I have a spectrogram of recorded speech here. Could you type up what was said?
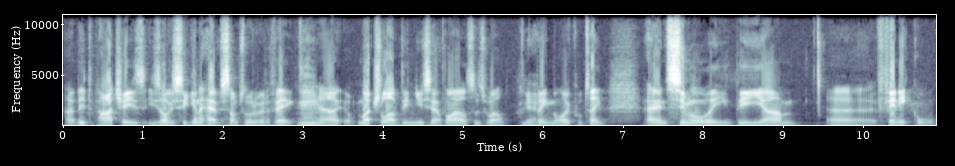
Uh, their departure is, is obviously going to have some sort of an effect. Uh, much loved in New South Wales as well, Yeah. being the local team, and similarly the um, uh, Fenech or,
